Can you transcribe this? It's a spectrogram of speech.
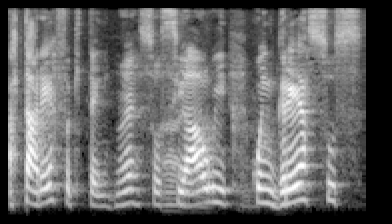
a tarefa que tem, não é? Social ah, é. e com ingressos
